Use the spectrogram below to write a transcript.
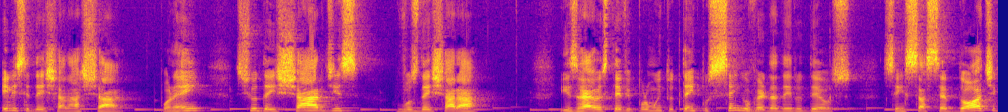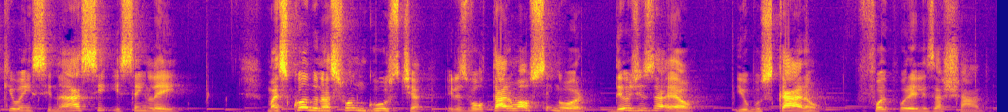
ele se deixará achar. Porém, se o deixardes, vos deixará. Israel esteve por muito tempo sem o verdadeiro Deus, sem sacerdote que o ensinasse e sem lei. Mas quando, na sua angústia, eles voltaram ao Senhor, Deus de Israel, e o buscaram, foi por eles achado.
